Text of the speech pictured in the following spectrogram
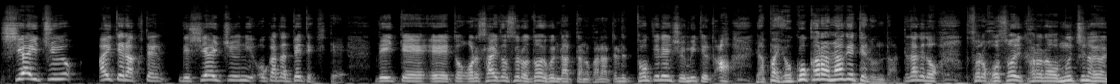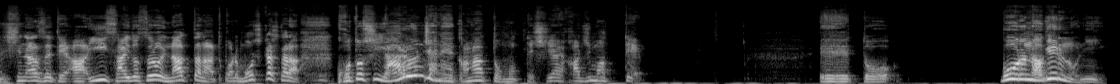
試合中よ。相手楽天。で、試合中に岡田出てきて、でいて、えっ、ー、と、俺サイドスローどういう風になったのかなって、投球練習見てると、あ、やっぱり横から投げてるんだって。だけど、その細い体を無知のようにしならせて、あ、いいサイドスローになったなって、これもしかしたら今年やるんじゃねえかなと思って試合始まって、えっ、と、ボール投げるのに、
